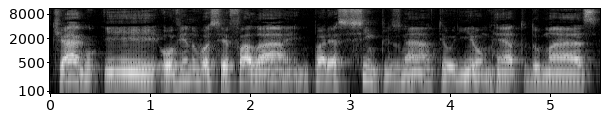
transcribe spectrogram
Tiago, e ouvindo você falar, parece simples, né, a teoria, o método, mas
